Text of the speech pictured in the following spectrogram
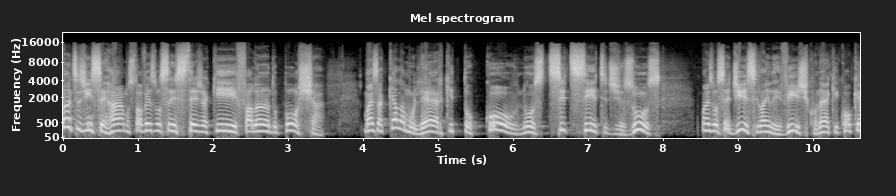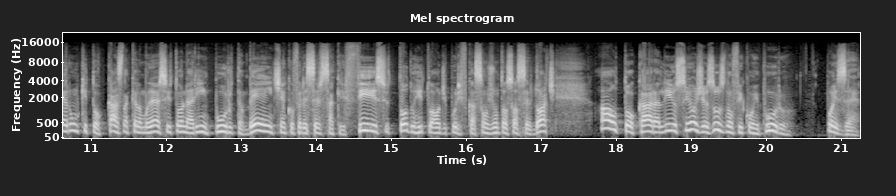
Antes de encerrarmos, talvez você esteja aqui falando, poxa, mas aquela mulher que tocou nos tzitzit de Jesus, mas você disse lá em Levítico, né, que qualquer um que tocasse naquela mulher se tornaria impuro também, tinha que oferecer sacrifício, todo o ritual de purificação junto ao sacerdote. Ao tocar ali, o Senhor Jesus não ficou impuro? Pois é.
